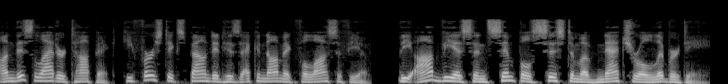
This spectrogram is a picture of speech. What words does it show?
On this latter topic, he first expounded his economic philosophy of the obvious and simple system of natural liberty.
